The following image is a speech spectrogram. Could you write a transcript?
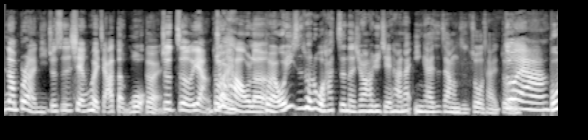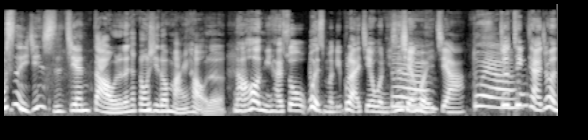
那不然你就是先回家等我，对，就这样就好了。对，我意思说，如果他真的希望他去接他，那应该是这样子做才对。对啊，不是已经时间到了，人家东西都买好了，然后你还说为什么你不来接我？你是先回家？对啊，就听起来就很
